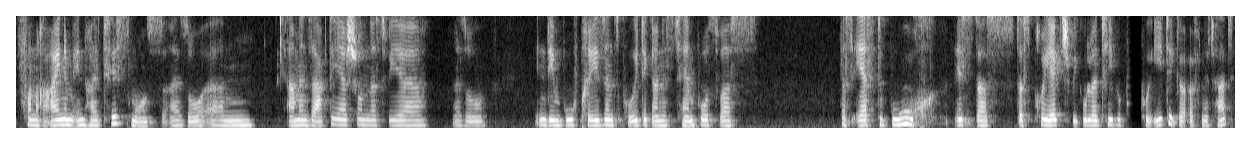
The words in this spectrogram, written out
von reinem Inhaltismus. Also ähm, Armin sagte ja schon, dass wir, also in dem Buch Präsens, Poetik eines Tempos, was das erste Buch ist, das das Projekt Spekulative Poetik eröffnet hat.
